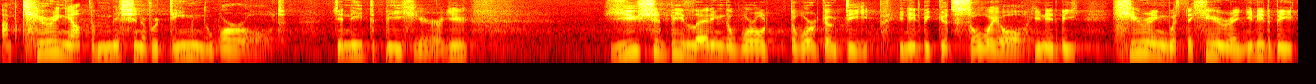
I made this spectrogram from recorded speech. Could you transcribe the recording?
I'm carrying out the mission of redeeming the world. You need to be here. You, you should be letting the world the word go deep. You need to be good soil. You need to be hearing with the hearing. You need to be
